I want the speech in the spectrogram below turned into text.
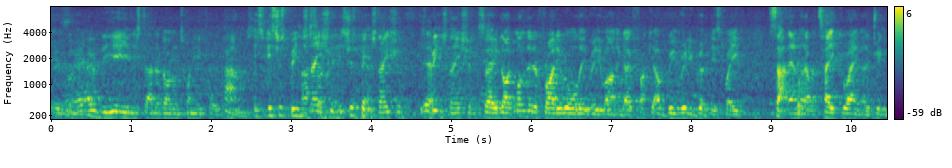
food. so over the year, you just added on 24 pounds. It's, it's just binge That's nation. It's just binge nation. It's Yeah. binge nation. So like Monday to Friday, we all eat really well and go, fuck it, I've been really good this week. Saturday, I'm gonna have a takeaway. And gonna drink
